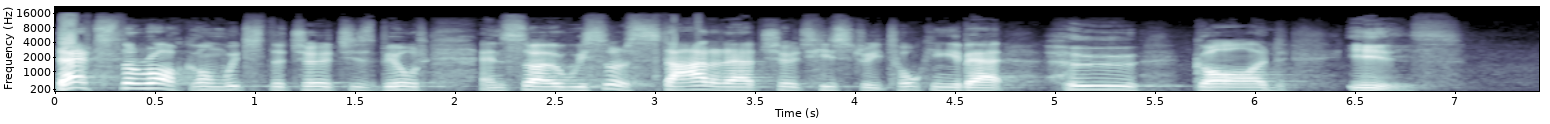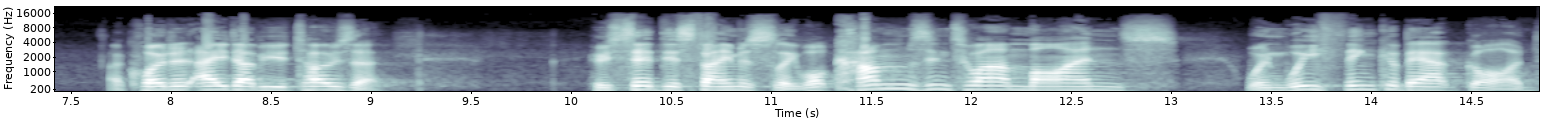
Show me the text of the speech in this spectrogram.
That's the rock on which the church is built. And so we sort of started our church history talking about who God is. I quoted A.W. Tozer, who said this famously What comes into our minds when we think about God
